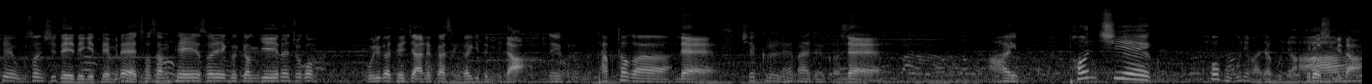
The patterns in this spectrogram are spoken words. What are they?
최우선시 돼야 되기 때문에 저 상태에서의 그 경기는 조금 무리가 되지 않을까 생각이 듭니다. 네 그렇습니다. 닥터가 네, 체크를 해봐야 될 것 같습니다. 네, 아, 이 펀치의 코 부분이 맞았군요. 아. 그렇습니다.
